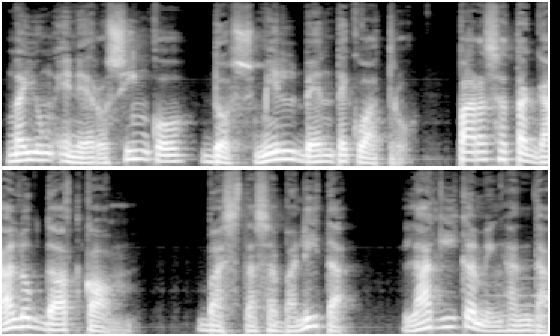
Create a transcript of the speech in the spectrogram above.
ngayong Enero 5, 2024. Para sa tagalog.com, basta sa balita, lagi kaming handa.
